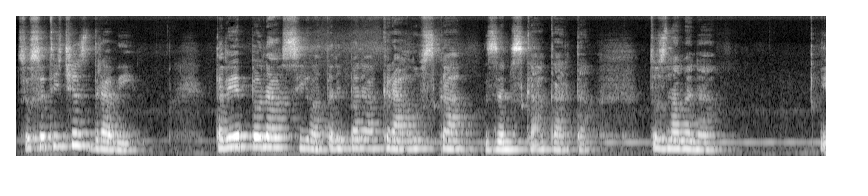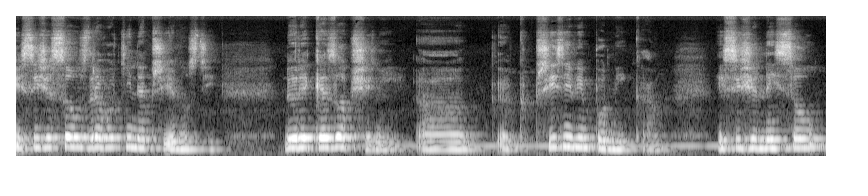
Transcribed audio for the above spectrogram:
Co se týče zdraví, tady je plná síla, tady padá královská zemská karta. To znamená, Jestliže jsou zdravotní nepříjemnosti, dojde ke zlepšení, k příznivým podmínkám. Jestliže nejsou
